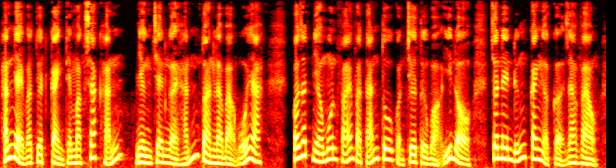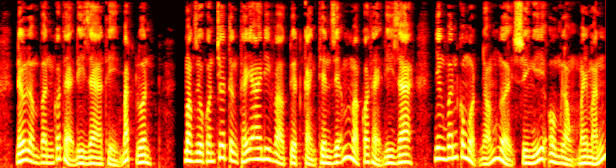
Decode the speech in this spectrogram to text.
hắn nhảy vào tuyệt cảnh thì mặc xác hắn, nhưng trên người hắn toàn là bảo bối à. Có rất nhiều môn phái và tán tu còn chưa từ bỏ ý đồ, cho nên đứng canh ở cửa ra vào. Nếu lâm vân có thể đi ra thì bắt luôn. Mặc dù còn chưa từng thấy ai đi vào tuyệt cảnh thiên diễm mà có thể đi ra, nhưng vẫn có một nhóm người suy nghĩ ôm lòng may mắn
